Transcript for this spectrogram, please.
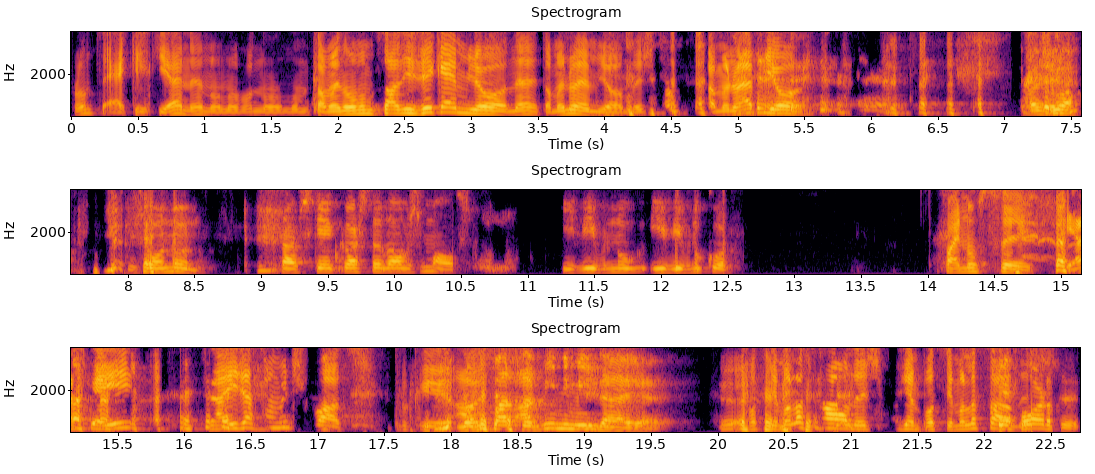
pronto, é aquilo que é, né? Não, não, não, não- também não me está a dizer que é melhor, né? Também não é melhor, mas pronto, também não é pior. João, João Nuno, sabes quem é que gosta de ovos moles? E vive no, e vive no corpo. Pai, não sei. Acho que aí, aí já são muitos passos. Porque Não faço a mínima ideia. Pode ser malaçadas. Por exemplo, pode ser Que é malaçadas. forte,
